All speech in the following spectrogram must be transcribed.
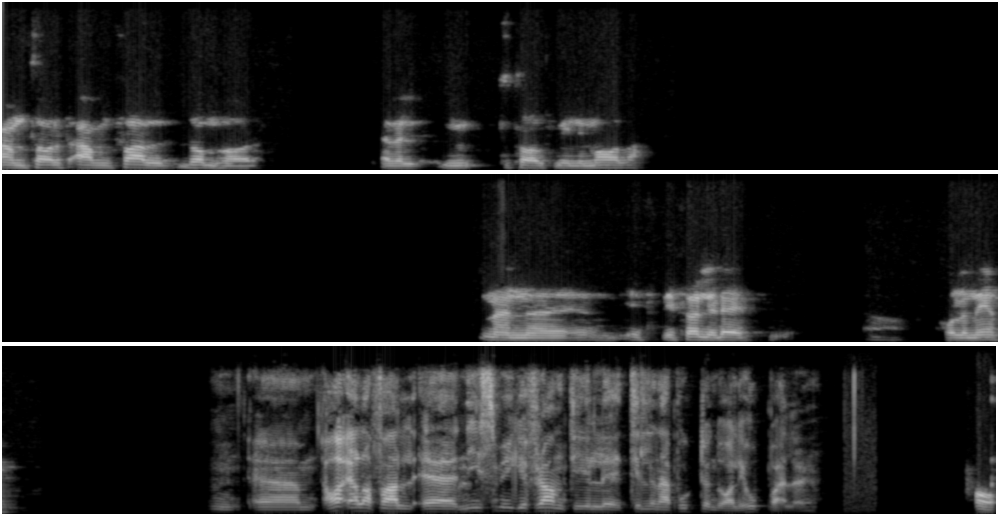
antalet anfall de har är väl totalt minimala. Men eh, vi, följer. Ja, håller med. Mm, ehm, ja, i alla fall, eh, ni smyger fram till, till den här porten då allihopa eller? Ja.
